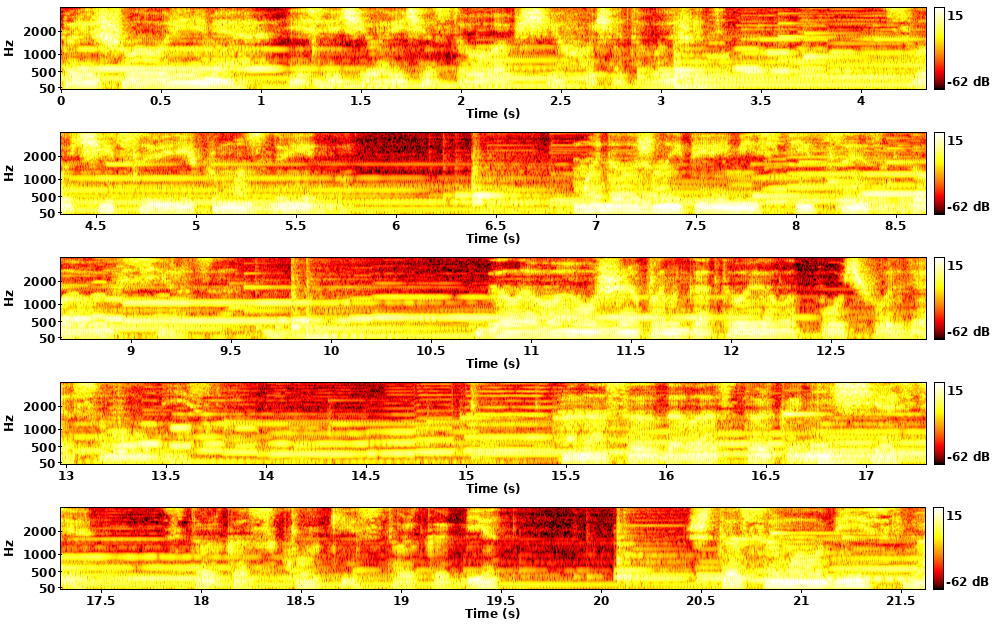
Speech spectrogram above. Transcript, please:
Пришло время, если человечество вообще хочет выжить, случиться великому сдвигу. Мы должны переместиться из головы в сердце. Голова уже подготовила почву для самоубийства. Она создала столько несчастья, столько скуки, столько бед, что самоубийство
